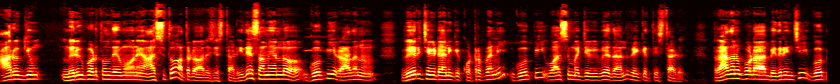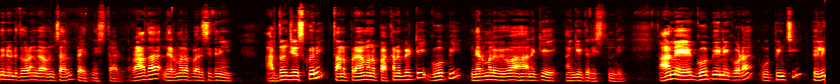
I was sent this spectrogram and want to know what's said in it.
ఆరోగ్యం మెరుగుపడుతుందేమో అనే ఆశతో అతడు ఆలోచిస్తాడు. ఇదే సమయంలో గోపి రాధను వేరు చేయడానికి కుట్ర పని గోపి వాసు మధ్య విభేదాలు రేకెత్తిస్తాడు. రాధను కూడా బెదిరించి గోపి నుండి దూరంగా ఉంచాలని ప్రయత్నిస్తాడు. రాధ నిర్మల పరిస్థితిని అర్థం చేసుకొని తన ప్రేమను పక్కన పెట్టి గోపి నిర్మల వివాహానికి అంగీకరిస్తుంది. ఆమె గోపిని కూడా ఒప్పించి పెళ్ళి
